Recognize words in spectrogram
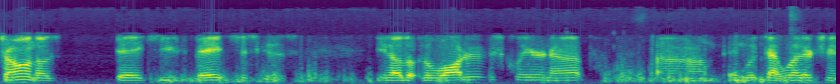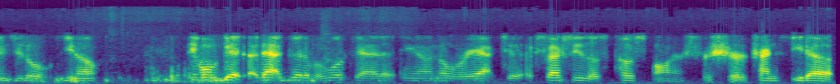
throwing those big huge baits just because you know the, the water is clearing up, um, and with that weather change, it'll you know they won't get that good of a look at it. You know, and they'll react to it, especially those post spawners for sure, trying to feed up.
